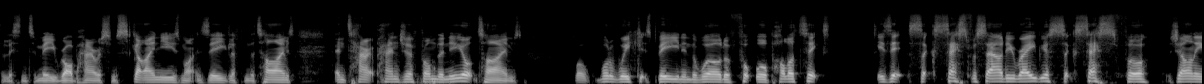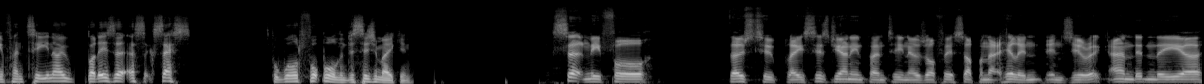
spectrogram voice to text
To listen to me, Rob Harris from Sky News, Martyn Ziegler from The Times, and Tariq Panja from The New York Times. Well, what a week it's been in the world of football politics. Is it success for Saudi Arabia, success for Gianni Infantino, but is it a success for world football and decision making? Certainly for those two places, Gianni Infantino's office up on that hill in, in Zurich, and in the uh,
